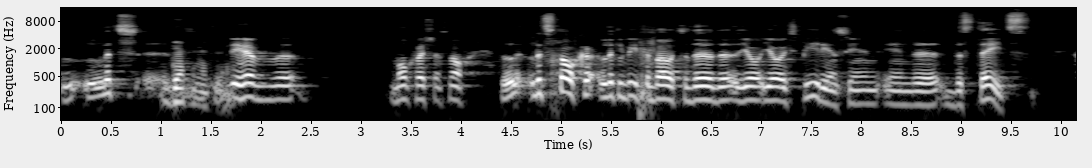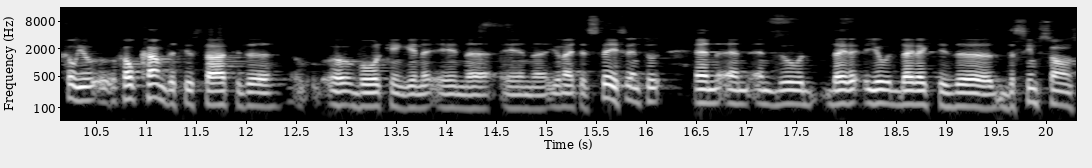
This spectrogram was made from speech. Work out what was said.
let's. Uh, Definitely. We have uh, more questions now. L- let's talk a little bit about the, the your your experience in in the, the states. How you how come that you started uh, uh, working in in uh, in uh, United States and to and and and do dire- you directed uh, the Simpsons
